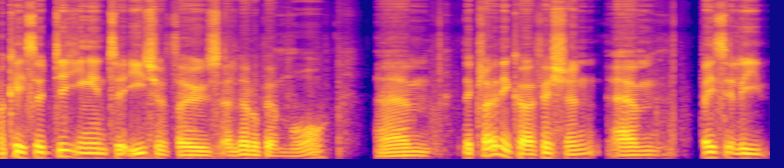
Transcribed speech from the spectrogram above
Okay, so digging into each of those a little bit more, um, the clothing coefficient, um, basically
